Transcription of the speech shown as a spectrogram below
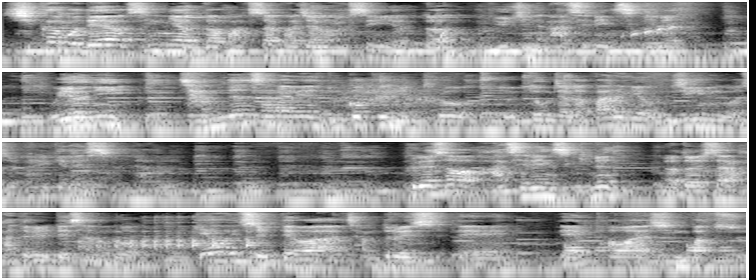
시카고 대학 생리학과 박사 과정 학생이었던 유진 아세린스키는 우연히 잠든 사람의 눈꺼풀 밑으로 눈동자가 빠르게 움직이는 것을 발견했습니다. 그래서 아세린스키는 8살 아들을 대상으로 깨어있을 때와 잠들어 있을 때의 뇌파와 심박수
